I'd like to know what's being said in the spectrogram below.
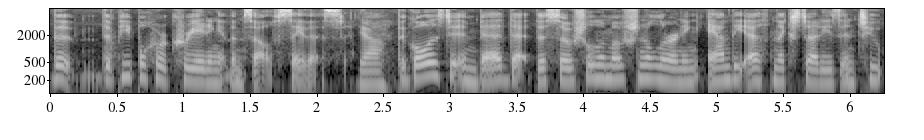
the, the people who are creating it themselves say this. Yeah. The goal is to embed that the social emotional learning and the ethnic studies into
